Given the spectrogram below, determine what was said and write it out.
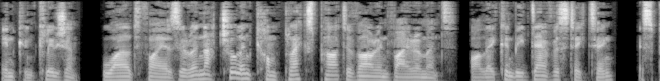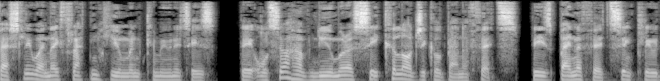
In conclusion, Wildfires are a natural and complex part of our environment. While they can be devastating, especially when they threaten human communities, they also have numerous ecological benefits. These benefits include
